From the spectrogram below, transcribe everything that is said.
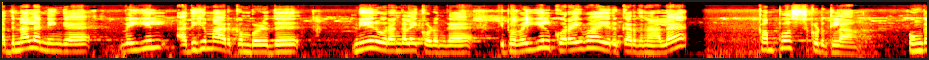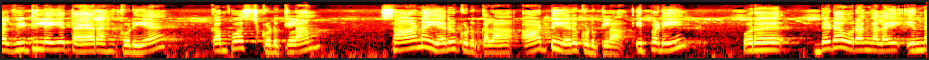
அதனால் நீங்கள் வெயில் அதிகமாக இருக்கும் பொழுது நீர் உரங்களை கொடுங்க. இப்போ வெயில் குறைவாக இருக்கிறதுனால கம்போஸ்ட் கொடுக்கலாம். உங்கள் வீட்டிலேயே தயாராகக்கூடிய கம்போஸ்ட் கொடுக்கலாம். சாண எரு கொடுக்கலாம். ஆட்டு எரு கொடுக்கலாம். இப்படி ஒரு திட உரங்களை இந்த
